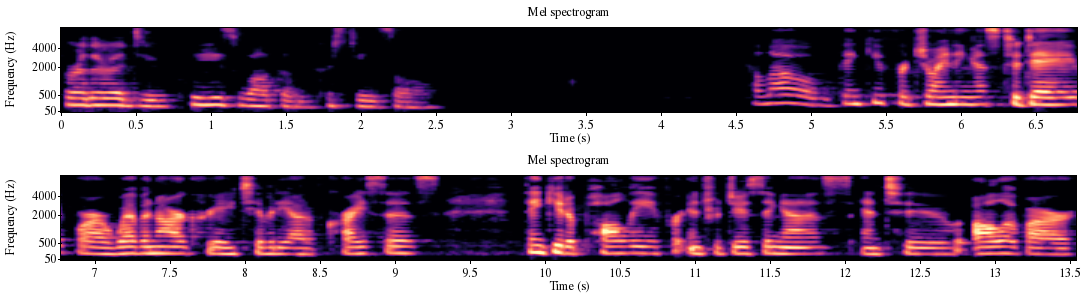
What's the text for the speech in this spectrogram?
further ado, please welcome Christine Soule. Hello, thank you for joining us today for our webinar, Creativity Out of Crisis. Thank you to Polly for introducing us and to all of our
